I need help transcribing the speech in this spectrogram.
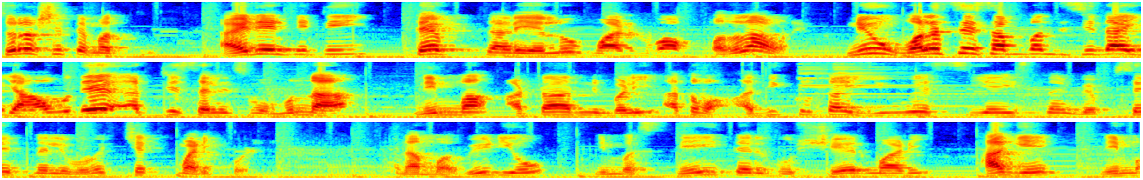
ಸುರಕ್ಷತೆ ಮತ್ತು ಐಡೆಂಟಿಟಿ ಥೆಫ್ಟ್ ತಡೆಯಲು ಮಾಡಿರುವ ಬದಲಾವಣೆ. ನೀವು ವಲಸೆ ಸಂಬಂಧಿಸಿದ ಯಾವುದೇ ಅರ್ಜಿ ಸಲ್ಲಿಸುವ ಮುನ್ನ ನಿಮ್ಮ ಅಟಾರ್ನಿ ಬಳಿ ಅಥವಾ ಅಧಿಕೃತ ಯು ಎಸ್ ಸಿ ನ ವೆಬ್ಸೈಟ್ನಲ್ಲಿ ಹೋಗಿ ಚೆಕ್ ಮಾಡಿಕೊಳ್ಳಿ. ನಮ್ಮ ವಿಡಿಯೋ ನಿಮ್ಮ ಸ್ನೇಹಿತರಿಗೂ ಶೇರ್ ಮಾಡಿ ಹಾಗೆ ನಿಮ್ಮ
